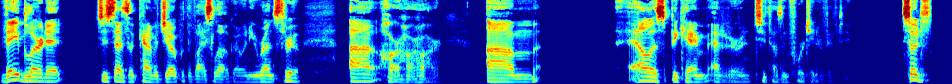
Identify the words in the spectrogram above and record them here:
They blurred it just as a kind of a joke with the Vice logo, and he runs through. Uh, har har har. Um, Ellis became editor in 2014 or 15. So it's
